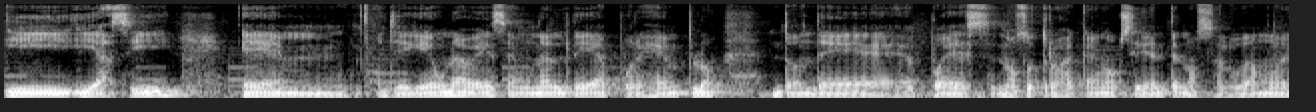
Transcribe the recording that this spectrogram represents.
y así Em, llegué una vez en una aldea, por ejemplo, donde pues nosotros acá en Occidente nos saludamos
